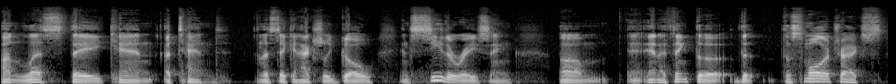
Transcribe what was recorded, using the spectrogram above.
unless they can attend, unless they can actually go and see the racing. Um, and, I think the, the the smaller tracks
